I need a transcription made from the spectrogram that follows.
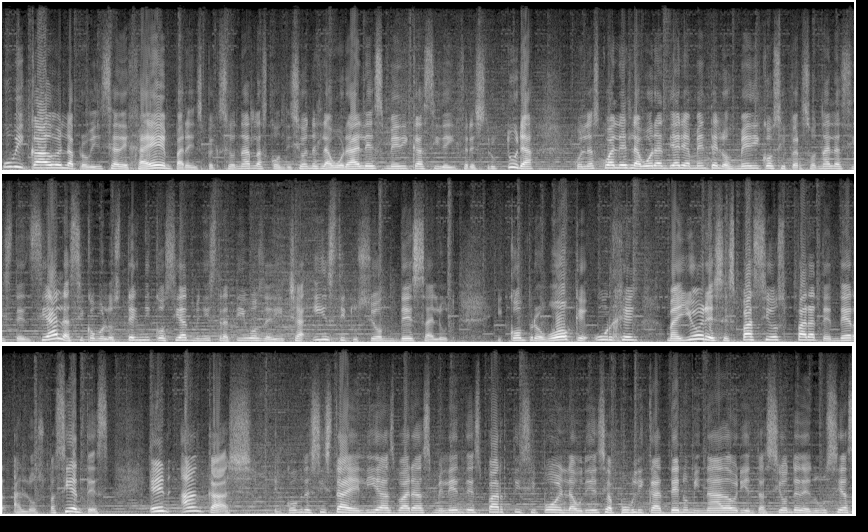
ubicado en la provincia de Jaén, para inspeccionar las condiciones laborales, médicas y de infraestructura con las cuales laboran diariamente los médicos y personal asistencial, así como los técnicos y administrativos de dicha institución de salud. Y comprobó que urgen mayores espacios para atender a los pacientes. En Ancash, el congresista Elías Varas Meléndez participó en la audiencia pública denominada Orientación de Denuncias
